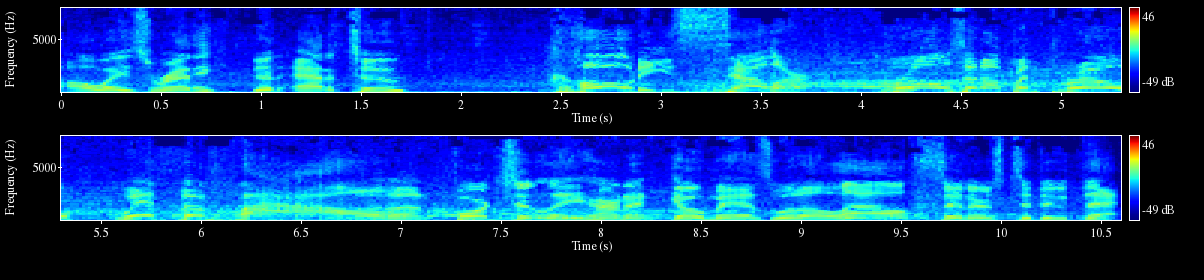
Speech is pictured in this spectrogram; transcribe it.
always ready. Good attitude. Cody Zeller crawls it up and through with the foul. But unfortunately, Hernan Gomez will allow centers to do that.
